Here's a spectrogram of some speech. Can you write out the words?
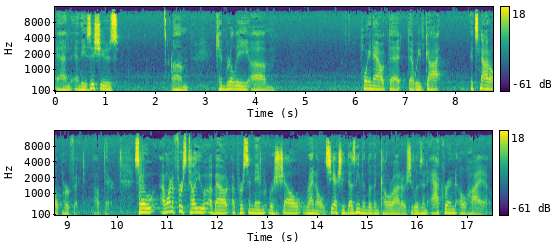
and and these issues um, can really um, point out that that we've got it's not all perfect out there. So I want to first tell you about a person named Rochelle Reynolds. She actually doesn't even live in Colorado. She lives in Akron, Ohio.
